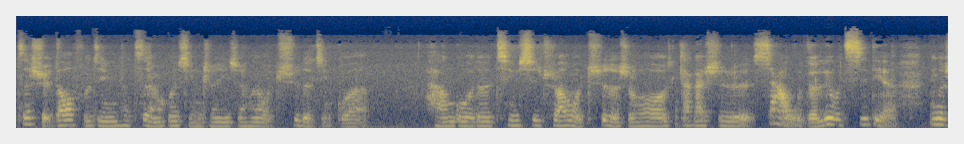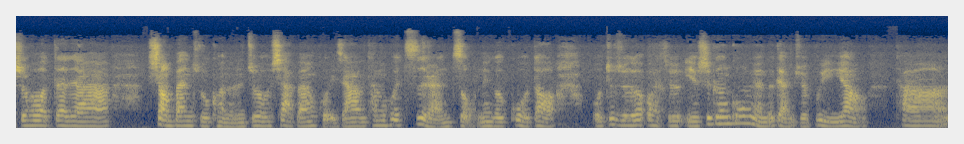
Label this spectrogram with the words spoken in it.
在水道附近，它自然会形成一些很有趣的景观。韩国的清溪川，我去的时候大概是下午的六七点，那个时候大家上班族可能就下班回家了，他们会自然走那个过道，我就觉得哇，就也是跟公园的感觉不一样，它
